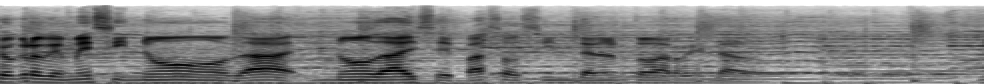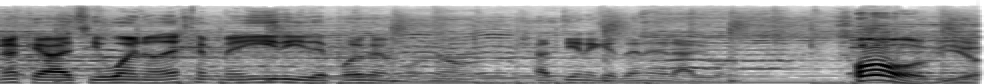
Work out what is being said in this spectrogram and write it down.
yo creo que Messi no da, no da ese paso sin tener todo arreglado. No es que va a decir, bueno, déjenme ir y después vemos. No, ya tiene que tener algo. Obvio.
